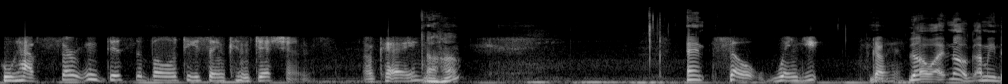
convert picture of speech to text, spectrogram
who have certain disabilities and conditions. Okay. Uh huh. And so when you go ahead. No, I, no. I mean,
